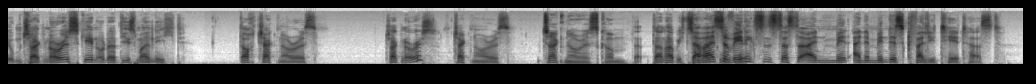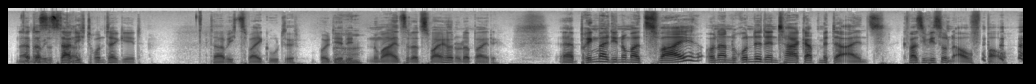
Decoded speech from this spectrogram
um Chuck Norris gehen oder diesmal nicht? doch Chuck Norris. Chuck Norris? Chuck Norris. Chuck Norris, komm. Da, dann habe ich zwei Da weißt du gute. wenigstens, dass du ein, eine Mindestqualität hast. Ne, dass es da nicht drunter geht. Da habe ich zwei gute. Wollt ihr Aha. den Nummer eins oder zwei hören oder beide? Äh, bring mal die Nummer zwei und dann runde den Tag ab mit der Eins. Quasi wie so ein Aufbau.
